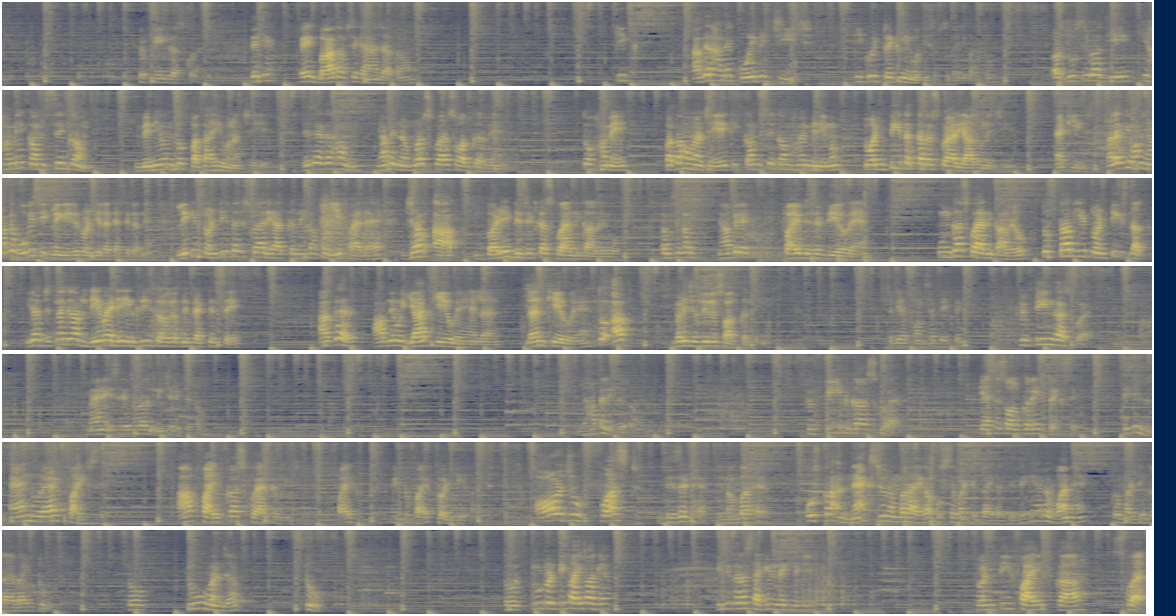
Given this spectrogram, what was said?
फिफ्टीन का स्क्वायर देखिए, मैं एक बात आपसे कहना चाहता हूँ कि अगर हमें कोई भी चीज़ की कोई ट्रिक नहीं होती, सबसे पहली बात तो और दूसरी बात ये कि हमें कम से कम मिनिमम तो पता ही होना चाहिए। जैसे अगर हम यहाँ पे नंबर स्क्वायर सॉल्व कर रहे हैं तो हमें पता होना चाहिए कि कम से कम हमें मिनिमम ट्वेंटी तक का तो स्क्वायर याद होने चाहिए। एटलीस्ट हालाँकि हम यहाँ पे वो भी सीख लेंगे कि ट्वेंटी तक कैसे करने हैं। लेकिन 20 तक स्क्वायर याद करने का आपको ये फ़ायदा है, जब आप बड़े डिजिट का स्क्वायर निकाल रहे हो, कम से कम यहाँ पे फाइव डिजिट दिए हुए हैं, उनका स्क्वायर निकाल रहे हो तो तब ये ट्वेंटी तक या जितना भी आप डे बाई डे इंक्रीज करोगे अपनी प्रैक्टिस से, अगर आपने वो याद किए हुए हैं लर्न लर्न किए हुए हैं तो आप बड़ी जल्दी उन्हें सॉल्व कर लेंगे। चलिए आज कॉन्सेप्ट देखते हैं। फिफ्टीन का स्क्वायर मैं इसे थोड़ा नीचे लिख देता हूँ। यहाँ पे लिख देता हूँ। 15 का स्क्वायर कैसे सॉल्व करें ट्रिक से? देखिए एंड हो रहा है 5 से। आप 5 का स्क्वायर कर लीजिए। 5 इंटू फाइव ट्वेंटी और जो फ़र्स्ट डिजिट है नंबर है, उसका नेक्स्ट जो नंबर आएगा, उससे मल्टीप्लाई कर दीजिए देखिए, यहाँ पे वन है तो मल्टीप्लाई बाई टू तो टू वन जा, टू। तो टू ट्वेंटी फाइव आ गया। इसी तरह सेकंड देख लीजिए। 25 का स्क्वायर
